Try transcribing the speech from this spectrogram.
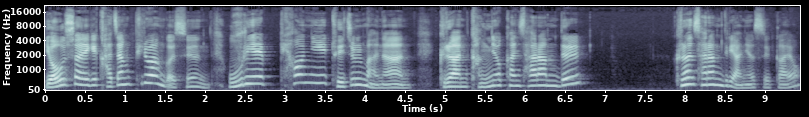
여호수아에게 가장 필요한 것은 우리의 편이 돼줄 만한 그러한 강력한 사람들, 그런 사람들이 아니었을까요?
